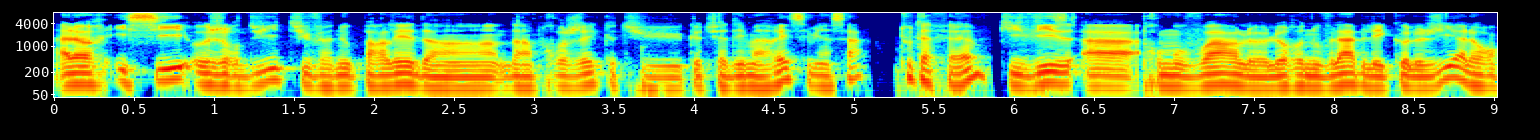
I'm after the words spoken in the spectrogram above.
Alors ici, aujourd'hui, tu vas nous parler d'un projet que tu, que tu as démarré, c'est bien ça? Tout à fait. Qui vise à promouvoir le, renouvelable et l'écologie. Alors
